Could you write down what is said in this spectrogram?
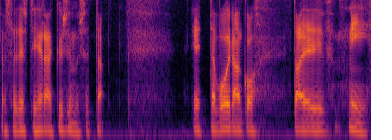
Tässä tietysti herää kysymys, että, että voidaanko, tai niin,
